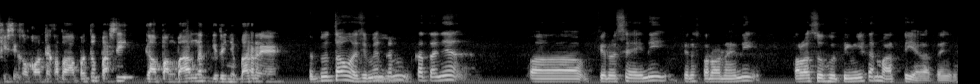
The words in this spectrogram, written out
physical contact atau apa tuh pasti gampang banget gitu nyebarnya. Tapi tahu gak sih men kan Hmm. katanya eh, virusnya ini virus corona ini kalau suhu tinggi kan mati ya katanya.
